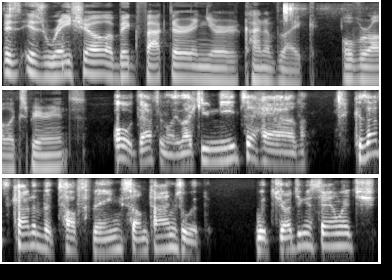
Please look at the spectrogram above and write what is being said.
is is ratio a big factor in your kind of like overall experience? Oh, definitely. Like you need to have because that's kind of the tough thing sometimes with with judging a sandwich,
